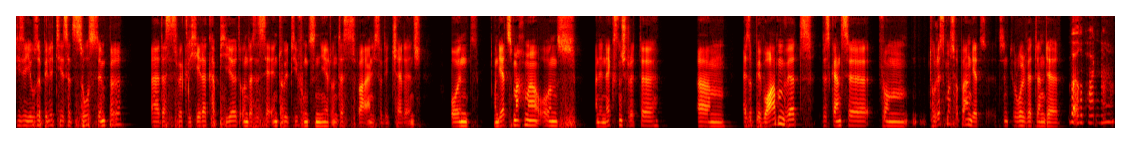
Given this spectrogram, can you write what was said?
diese Usability ist jetzt so simpel, äh, dass es wirklich jeder kapiert und dass es sehr intuitiv funktioniert. Und das war eigentlich so die Challenge. Und, und jetzt machen wir uns an den nächsten Schritte. Ähm, also beworben wird das Ganze vom Tourismusverband. Jetzt jetzt in Tirol wird dann der. Über eure Partner, ja.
